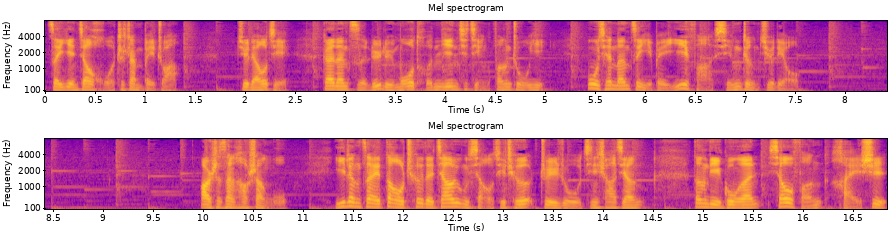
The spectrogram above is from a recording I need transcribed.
在燕郊火车站被抓。据了解，该男子屡屡摸臀引起警方注意，目前男子已被依法行政拘留。二十三号上午，一辆在倒车的家用小汽车坠入金沙江，当地公安、消防、海事、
